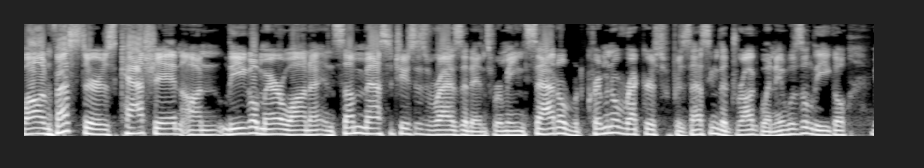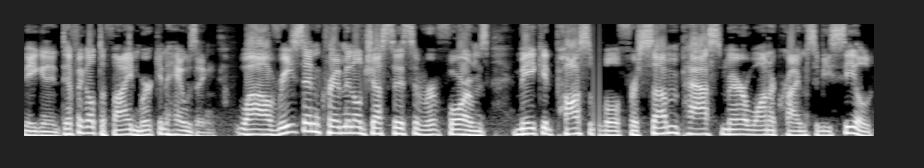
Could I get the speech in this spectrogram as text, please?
While investors cash in on legal marijuana and some Massachusetts residents remain saddled with criminal records for possessing the drug when it was illegal, making it difficult to find work and housing. While recent criminal justice reforms make it possible for some past marijuana crimes to be sealed,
